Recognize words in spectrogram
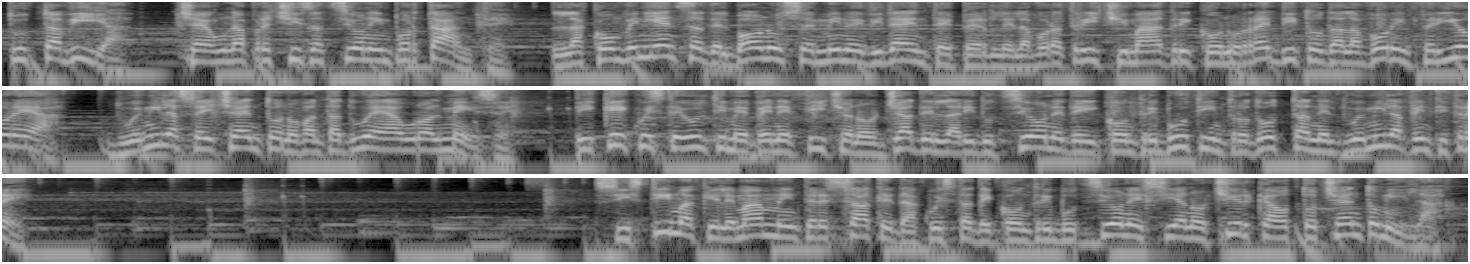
Tuttavia, c'è una precisazione importante. La convenienza del bonus è meno evidente per le lavoratrici madri con un reddito da lavoro inferiore a 2.692 euro al mese, poiché queste ultime beneficiano già della riduzione dei contributi introdotta nel 2023. Si stima che le mamme interessate da questa decontribuzione siano circa 800.000.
